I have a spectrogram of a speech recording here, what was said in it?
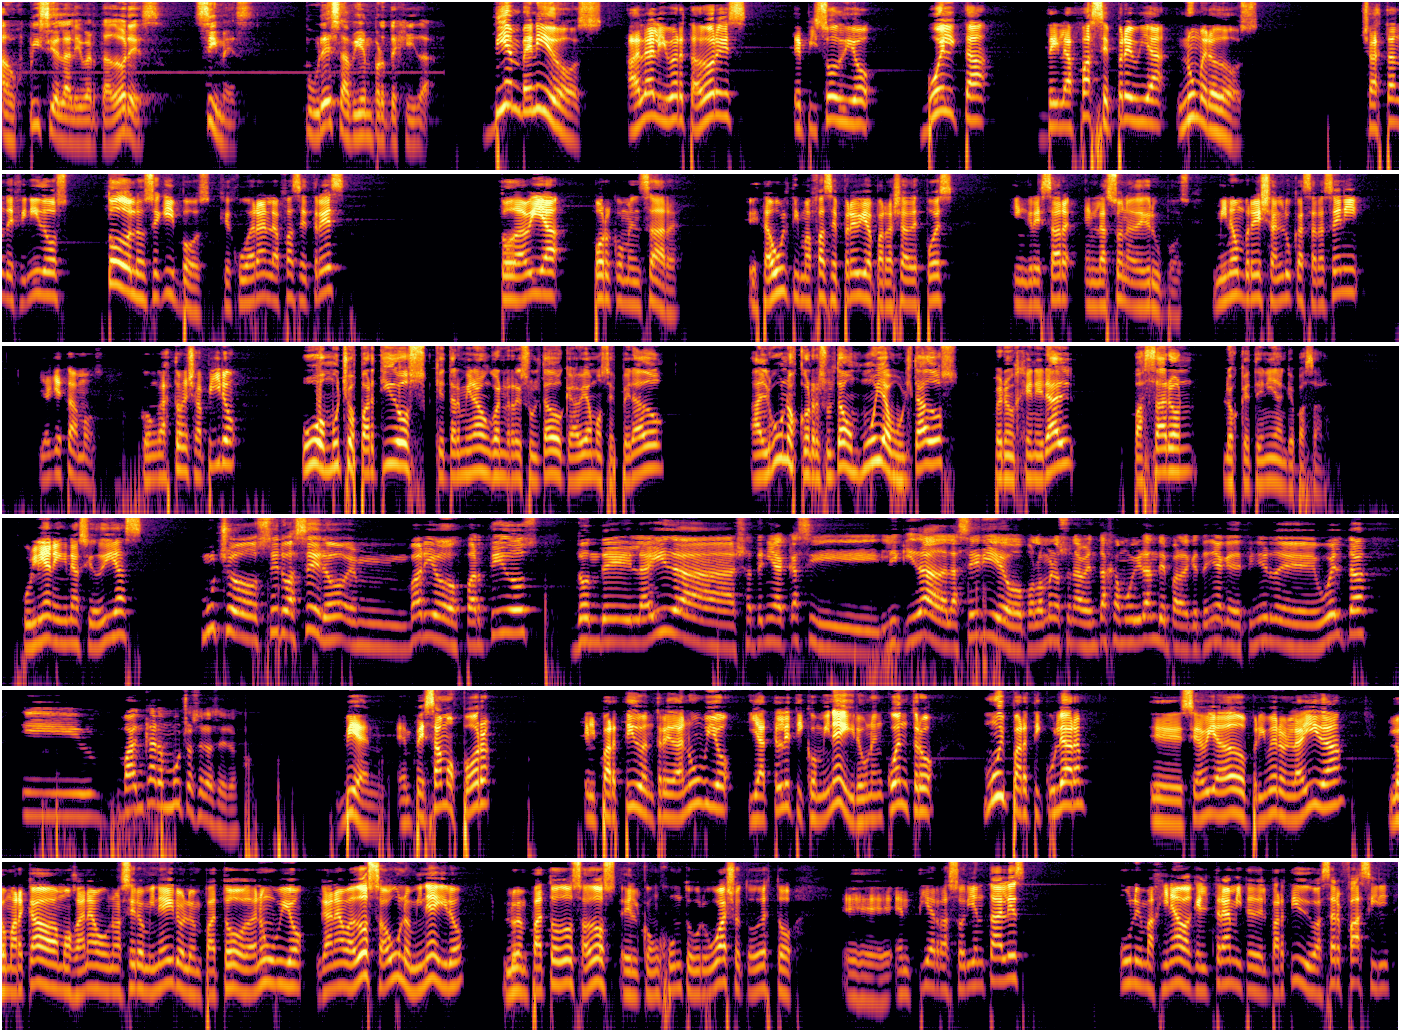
Auspicia la Libertadores. Cimes. Pureza bien protegida. Bienvenidos a la Libertadores, episodio Vuelta de la fase previa número 2. Ya están definidos todos los equipos que jugarán la fase 3. Todavía por comenzar esta última fase previa para ya después ingresar en la zona de grupos. Mi nombre es Gianluca Araceni y aquí estamos con Gastón Shapiro. Hubo muchos partidos que terminaron con el resultado que habíamos esperado, algunos con resultados muy abultados, pero en general pasaron los que tenían que pasar. Julián Ignacio Díaz. Mucho 0 a 0 en varios partidos donde la ida ya tenía casi liquidada la serie o por lo menos una ventaja muy grande para el que tenía que definir de vuelta y bancaron mucho 0 a 0. Bien, empezamos por el partido entre Danubio y Atlético Mineiro, un encuentro muy particular. Eh, se había dado primero en la ida, lo marcábamos, ganaba 1 a 0 Mineiro, lo empató Danubio, ganaba 2 a 1 Mineiro, lo empató 2 a 2 el conjunto uruguayo, todo esto eh, en tierras orientales. Uno imaginaba que el trámite del partido iba a ser fácil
